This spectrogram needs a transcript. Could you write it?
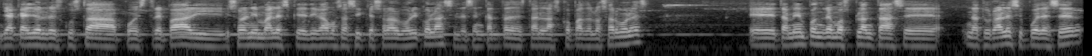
ya que a ellos les gusta pues trepar y son animales que digamos así que son arborícolas y les encanta estar en las copas de los árboles. Eh, también pondremos plantas naturales si puede ser,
